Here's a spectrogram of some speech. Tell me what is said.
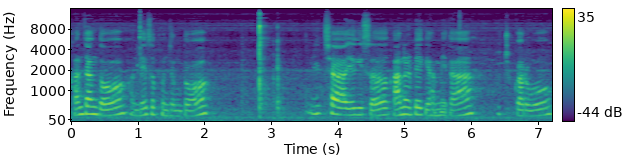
간장도 한 4스푼 정도. 1차 여기서 간을 배게 합니다. 후춧가루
